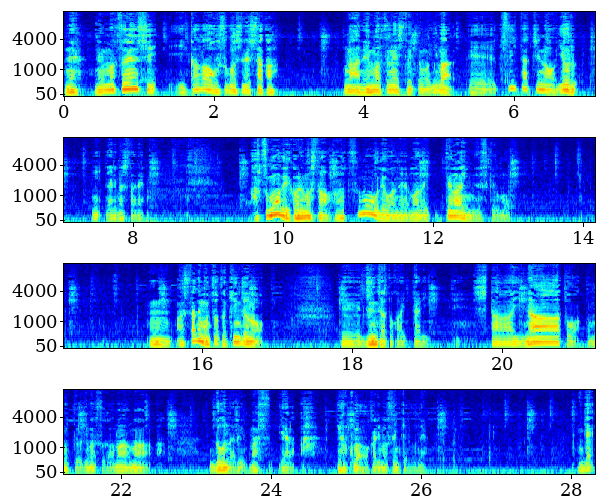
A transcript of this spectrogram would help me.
ね、年末年始、いかがお過ごしでしたか？まあ年末年始といっても、今、えー、1日の夜になりましたね。初詣行かれました？初詣はね、まだ行ってないんですけども。うん、明日でもちょっと近所の、えー、神社とか行ったりしたいなぁとは思っておりますが、まあまあ、どうなりますやら、よくはわかりませんけどね。で、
